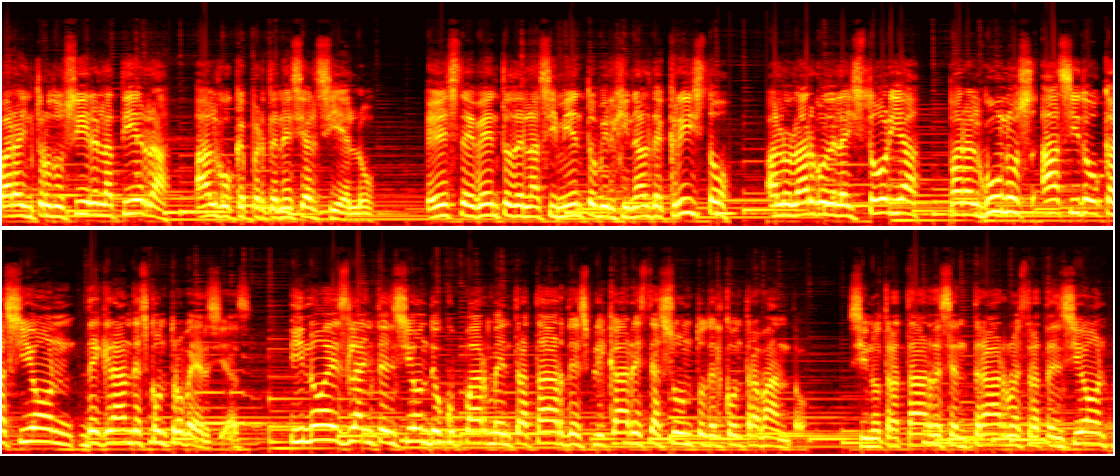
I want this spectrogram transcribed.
para introducir en la tierra algo que pertenece al cielo. Este evento del nacimiento virginal de Cristo a lo largo de la historia, para algunos ha sido ocasión de grandes controversias. Y no es la intención de ocuparme en tratar de explicar este asunto del contrabando, sino tratar de centrar nuestra atención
